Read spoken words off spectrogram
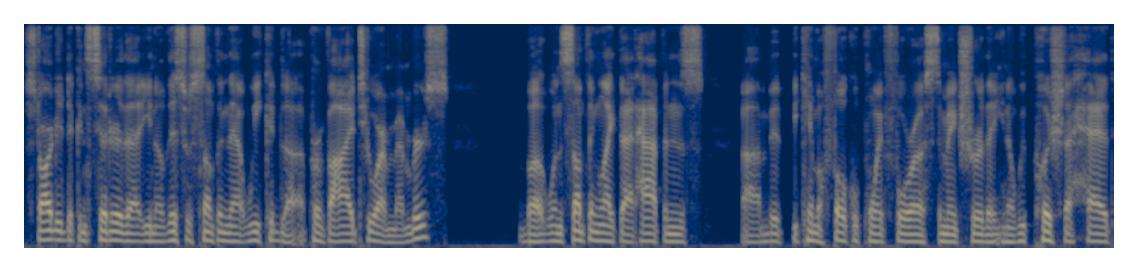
started to consider that you know this was something that we could uh, provide to our members. But when something like that happens um, it became a focal point for us to make sure that you know we pushed ahead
